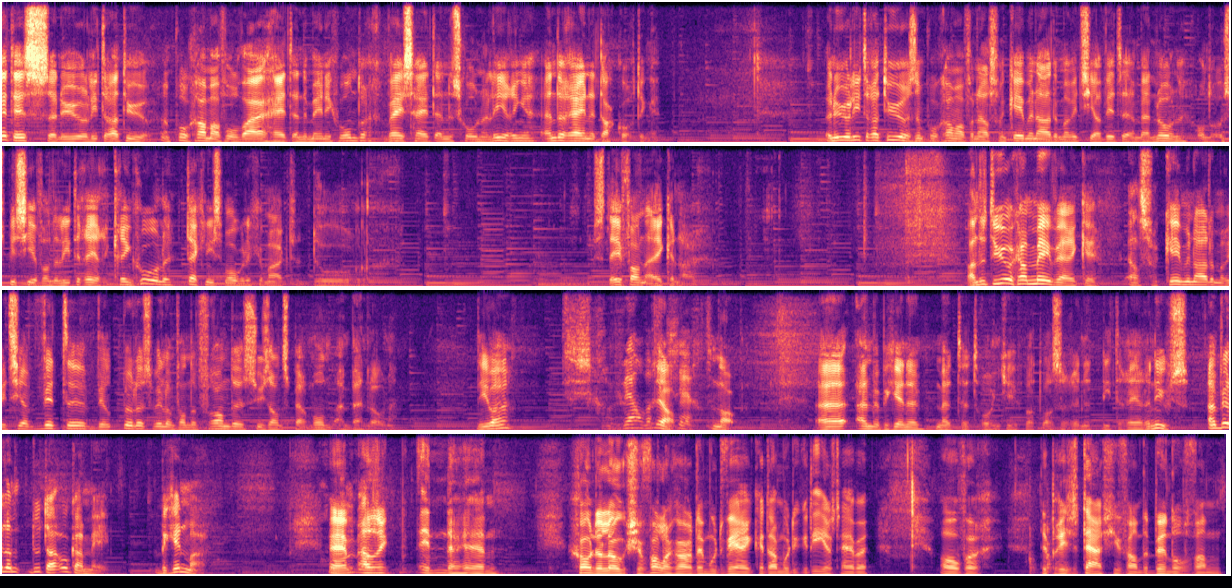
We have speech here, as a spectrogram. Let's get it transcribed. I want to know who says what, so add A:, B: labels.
A: Dit is een uur literatuur, een programma vol waarheid en de menig wonder, wijsheid en de schone leringen en de reine dagkortingen. Een uur literatuur is een programma van Els van Kemenade, Maritia Witte en Ben Lonen onder auspiciën van de literaire kring Goorlen, technisch mogelijk gemaakt door Stefan Eikenaar. Aan dit uur gaan meewerken Els van Kemenade, Maritia Witte, Wil Pulles, Willem van der Vrande, Suzanne Spermon en Ben Lonen. Niet waar?
B: Het is geweldig
A: Ja,
B: gezegd.
A: nou. Eh, en we beginnen met het rondje wat was er in het literaire nieuws. En Willem doet daar ook aan mee. Begin maar.
C: Ehm, als ik in de ehm, chronologische volgorde moet werken, dan moet ik het eerst hebben over de presentatie van de bundel van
